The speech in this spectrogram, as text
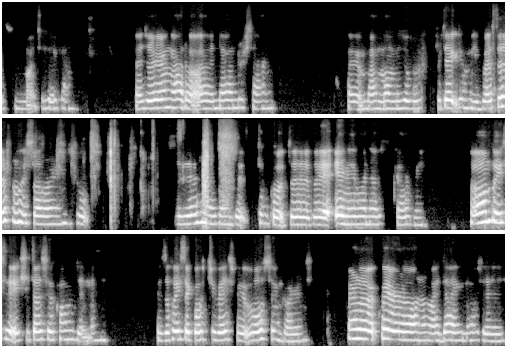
as much as I can. As a young adult, I now understand how my mum is overprotecting me, but it's definitely learning chokes. She definitely finds it difficult to let anyone else guard me. The one place that she does feel confident in is the place I go to respite Wilson Gardens. Earlier, quite early on in my diagnosis,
